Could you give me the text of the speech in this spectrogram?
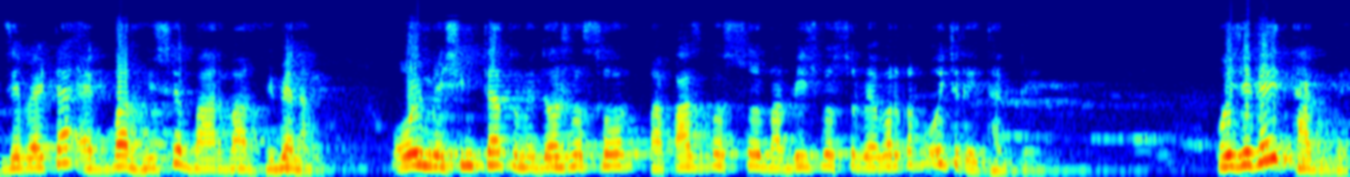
যে ব্যয়টা একবার হয়েছে বারবার হইবে না। ওই মেশিনটা তুমি দশ বছর বা পাঁচ বছর বা বিশ বছর ব্যবহার করবে, ওই জায়গায় থাকবে। ওই জায়গায় থাকবে।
